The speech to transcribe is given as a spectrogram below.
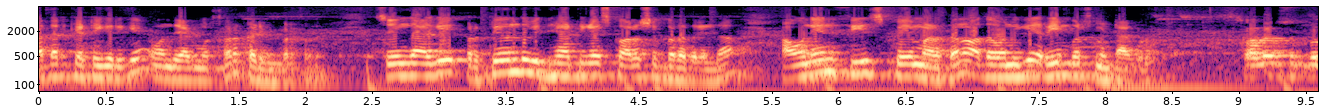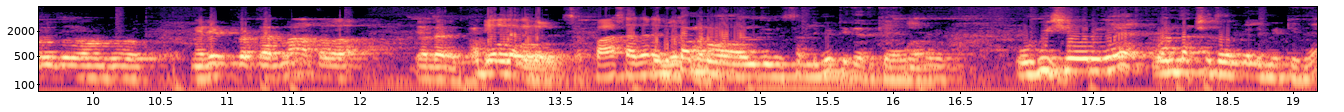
ಅದರ್ ಕ್ಯಾಟಗರಿಗೆ ಒಂದು ಎರಡು ಮೂರು ಸಾವಿರ ಕಡಿಮೆ ಬರ್ತದೆ. ಸೊ ಹಿಂಗಾಗಿ ಪ್ರತಿಯೊಂದು ವಿದ್ಯಾರ್ಥಿಗಳಿಗೆ ಸ್ಕಾಲರ್ಶಿಪ್ ಬರೋದ್ರಿಂದ ಅವನೇನು ಫೀಸ್ ಪೇ ಮಾಡ್ತಾನೋ ಅದು ಅವನಿಗೆ ರೀಂಬರ್ಸ್ಮೆಂಟ್ ಆಗಿಬಿಡುತ್ತೆ. ಸ್ಕಾಲರ್ಶಿಪ್ ಬರೋದು ಮೆರಿಟ್ ಪ್ರಕಾರನ ಅಥವಾ ಎಲ್ಲರಿಗೂ. ಪಾಸ್ ಆದರೆ ಇನ್ಕಮ್ ಇದು ಸರ್ ಲಿಮಿಟ್ ಇದೆ ಅದಕ್ಕೆ. ಒ ಬಿ ಸಿ ಅವರಿಗೆ ಒಂದು ಲಕ್ಷದವರೆಗೆ ಲಿಮಿಟ್ ಇದೆ.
